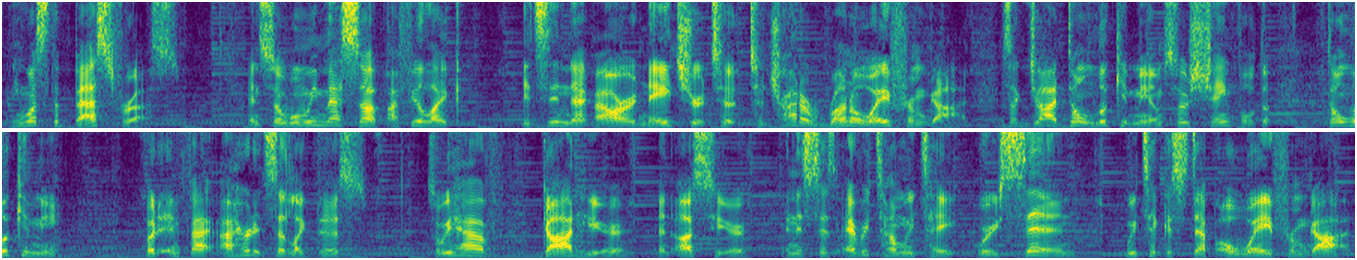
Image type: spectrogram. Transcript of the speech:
And he wants the best for us. And so when we mess up, I feel like it's in our nature to, to try to run away from God. It's like, God, don't look at me. I'm so shameful. Don't look at me. But in fact, I heard it said like this. So we have God here and us here, and it says every time we take we sin, we take a step away from God.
